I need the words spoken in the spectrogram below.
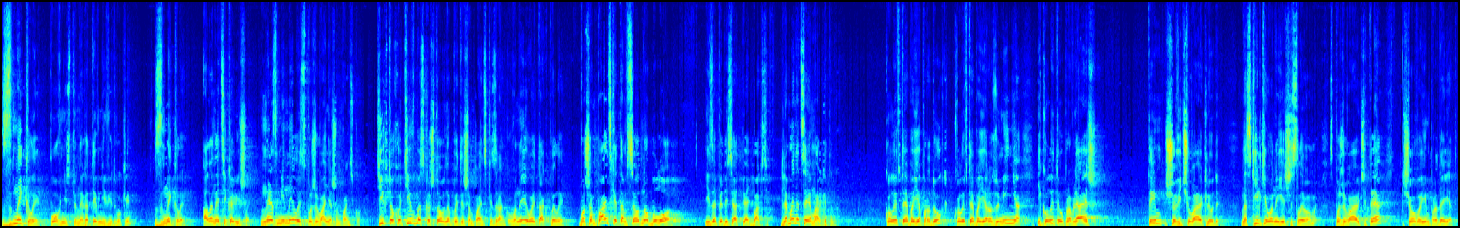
Зникли повністю негативні відгуки. Зникли. Але найцікавіше, не змінилось споживання шампанського. Ті, хто хотів безкоштовно пити шампанське зранку, вони його і так пили. Бо шампанське там все одно було і за 55 баксів. Для мене це є маркетинг. Коли в тебе є продукт, коли в тебе є розуміння, і коли ти управляєш тим, що відчувають люди, наскільки вони є щасливими, споживаючи те, що ви їм продаєте.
